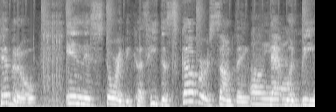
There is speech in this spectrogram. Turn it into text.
pivotal in this story because he discovers something oh, that would be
